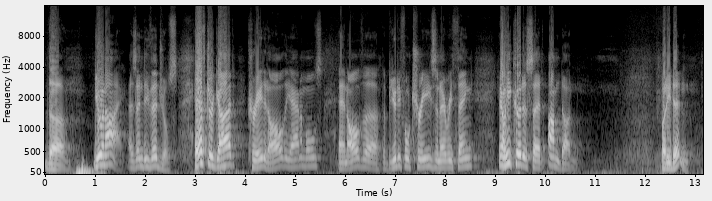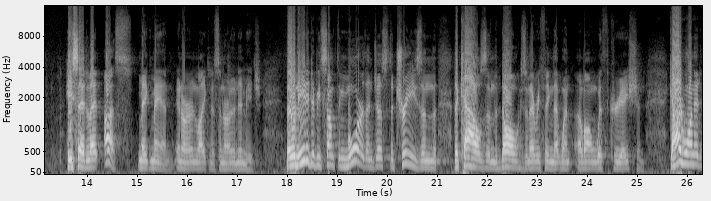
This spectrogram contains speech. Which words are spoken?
the, you and I as individuals. After God created all the animals and all the, the beautiful trees and everything, you know, He could have said, I'm done. But He didn't. He said, Let us make man in our own likeness and our own image. There needed to be something more than just the trees and the, cows and the dogs and everything that went along with creation. God wanted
